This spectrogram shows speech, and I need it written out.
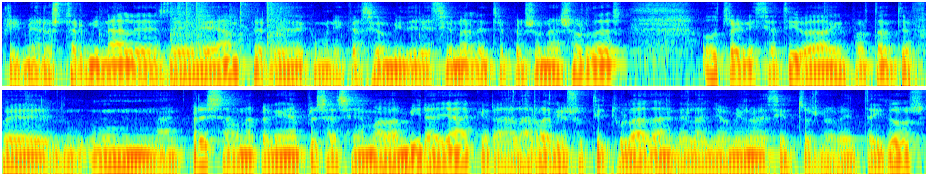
primeros terminales de, Amper de, comunicación bidireccional entre personas sordas. Otra iniciativa importante fue una empresa, una pequeña empresa que se llamaba Mira Ya, que era la radio subtitulada en el año 1992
